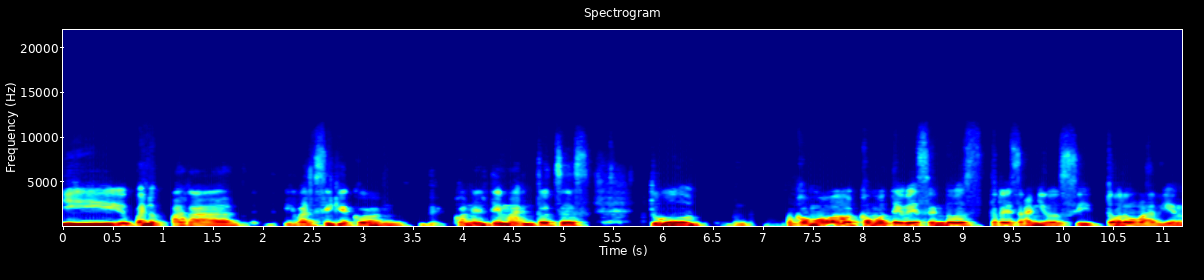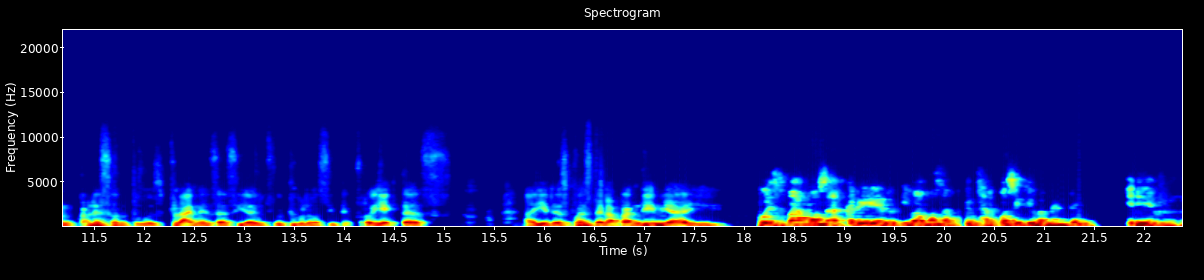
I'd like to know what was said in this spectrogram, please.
Y bueno, para igual seguir con, con el tema, entonces, tú ¿Cómo, ¿Cómo te ves en dos, tres años si todo va bien? ¿Cuáles son tus planes hacia el futuro si te proyectas ahí después de la pandemia? Y... Pues vamos a creer y vamos a pensar positivamente. Eh,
